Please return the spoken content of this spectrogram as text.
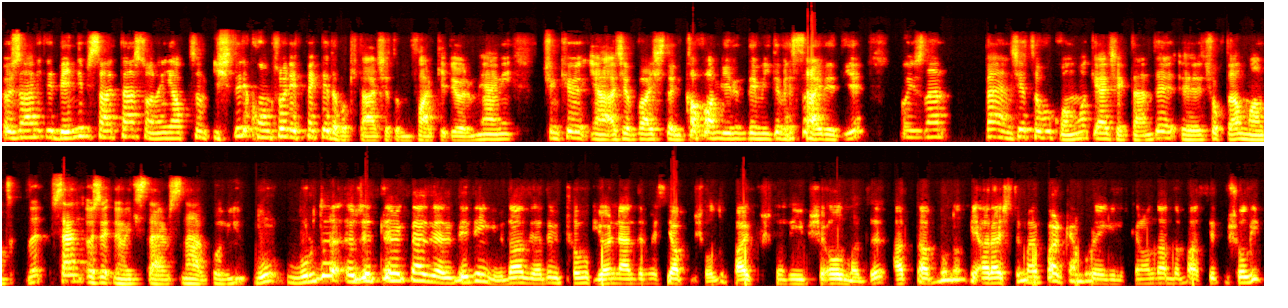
özellikle belli bir saatten sonra yaptığım işleri kontrol etmekle de vakit harcadığımı fark ediyorum. Yani çünkü ya acaba işte kafam yerinde miydi vesaire diye. O yüzden Bence tavuk olmak gerçekten de e, çok daha mantıklı. Sen özetlemek ister misin abi konuyu? Bu, burada özetlemekten ziyade dediğin gibi daha ziyade bir tavuk yönlendirmesi yapmış olduk. Baykuşluğun iyi bir şey olmadığı. Hatta bunu bir araştırma yaparken buraya gelirken ondan da bahsetmiş olayım.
